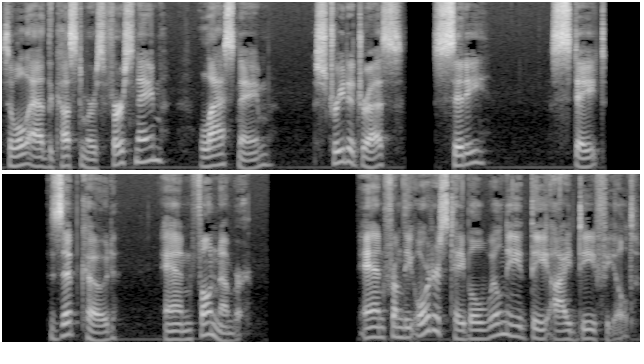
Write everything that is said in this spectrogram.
So we'll add the customer's first name, last name, street address, city, state, zip code, and phone number. And from the orders table, we'll need the ID field.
